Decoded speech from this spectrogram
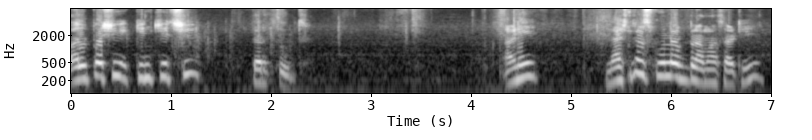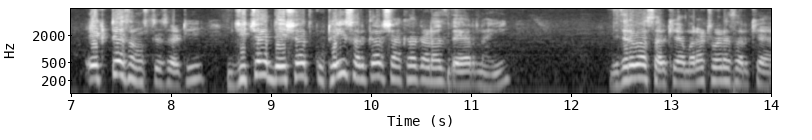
अल्पशी किंचितशी तरतूद. आणि नॅशनल स्कूल ऑफ ड्रामासाठी एकट्या संस्थेसाठी जिच्या देशात कुठेही सरकार शाखा काढायला तयार नाही विदर्भासारख्या मराठवाड्यासारख्या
